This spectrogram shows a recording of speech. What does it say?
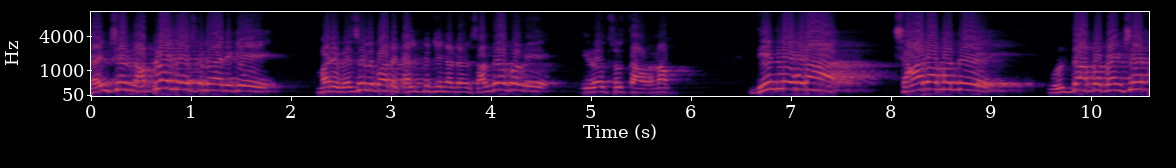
పెన్షన్ అప్లై చేసుకునేదానికి మరి వెసులుబాటు కల్పించినటువంటి సందర్భం ఈరోజు చూస్తా ఉన్నాం. దీనిలో కూడా చాలా మంది వృద్ధాప్య పెన్షన్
